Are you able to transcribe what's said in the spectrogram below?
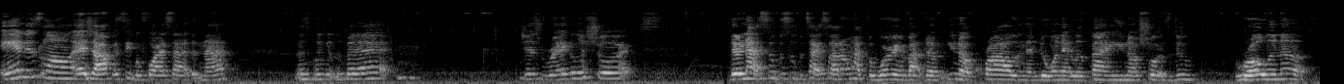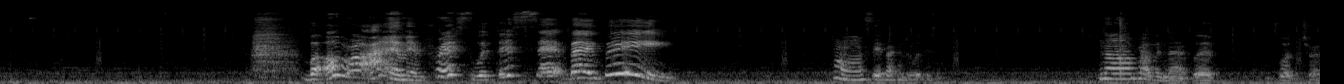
and it's long, as y'all can see before I tie the knot. Let's look at the back. Just regular shorts. They're not super, super tight, so I don't have to worry about them, you know, crawling and doing that little thing, you know, shorts do, rolling up. But overall, I am impressed with this set, baby. Hold on, see if I can do it this No, probably not, but worth a try.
